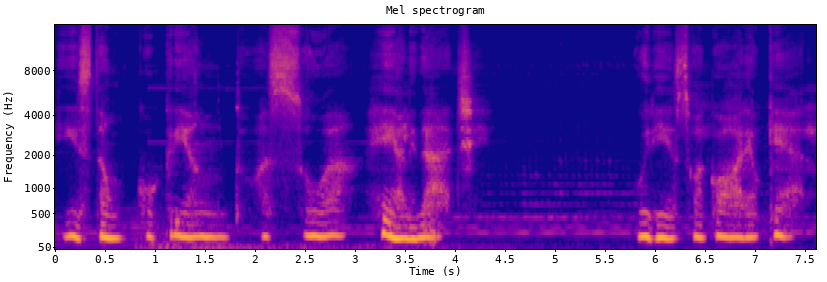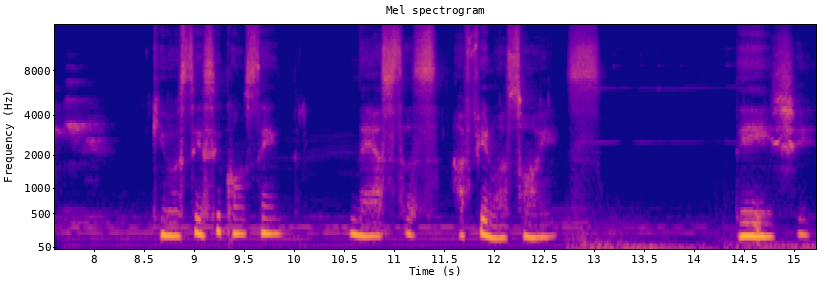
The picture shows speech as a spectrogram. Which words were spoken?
e estão co-criando a sua realidade. Por isso, agora eu quero que você se concentre nessas afirmações. Deixe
